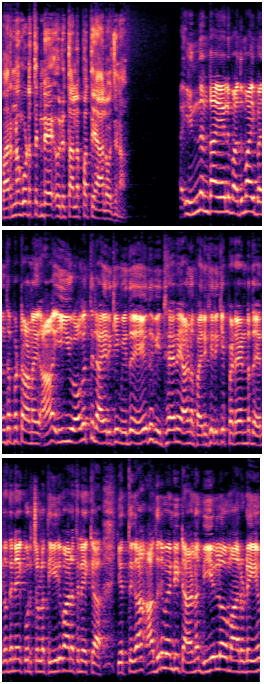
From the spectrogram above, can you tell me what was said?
ഭരണകൂടത്തിന്റെ ഒരു തലപ്പത്തെ ആലോചന? ഇന്നെന്തായാലും അതുമായി ബന്ധപ്പെട്ടാണ് ആ ഈ യോഗത്തിലായിരിക്കും ഇത് ഏത് വിധേനയാണ് പരിഹരിക്കപ്പെടേണ്ടത് എന്നതിനെക്കുറിച്ചുള്ള തീരുമാനത്തിലേക്ക് എത്തുക. അതിനു വേണ്ടിയിട്ടാണ് ബി എൽ ഒമാരുടെയും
